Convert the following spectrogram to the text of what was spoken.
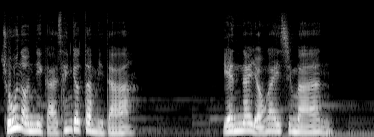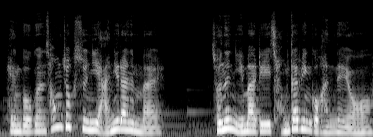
좋은 언니가 생겼답니다. 옛날 영화이지만 행복은 성적순이 아니라는 말, 저는 이 말이 정답인 것 같네요.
